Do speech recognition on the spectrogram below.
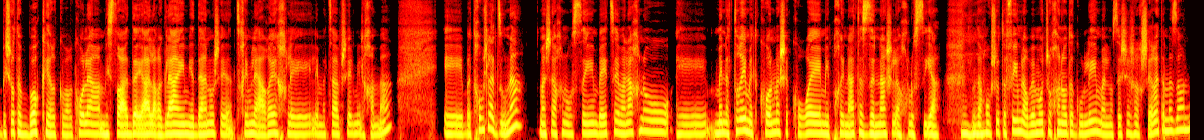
בשעות הבוקר, כבר כל המשרד היה על הרגליים, ידענו שצריכים להיערך למצב של מלחמה. אה, בתחום של התזונה, מה שאנחנו עושים, בעצם אנחנו אה, מנטרים את כל מה שקורה מבחינת הזנה של האוכלוסייה. Mm-hmm. אנחנו שותפים להרבה מאוד שולחנות עגולים על נושא של שרשרת המזון,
